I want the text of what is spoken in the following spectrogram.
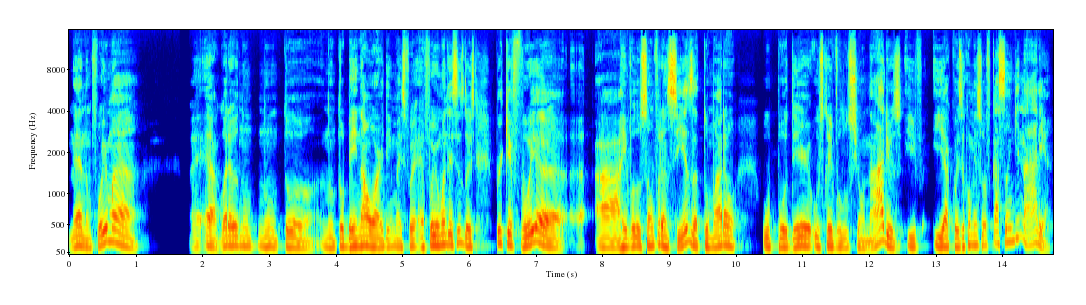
né? Não foi uma... É, é agora eu não, não, tô, não tô bem na ordem, mas foi, foi uma desses dois. Porque foi a, a Revolução Francesa, tomaram o poder os revolucionários e, e a coisa começou a ficar sanguinária.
